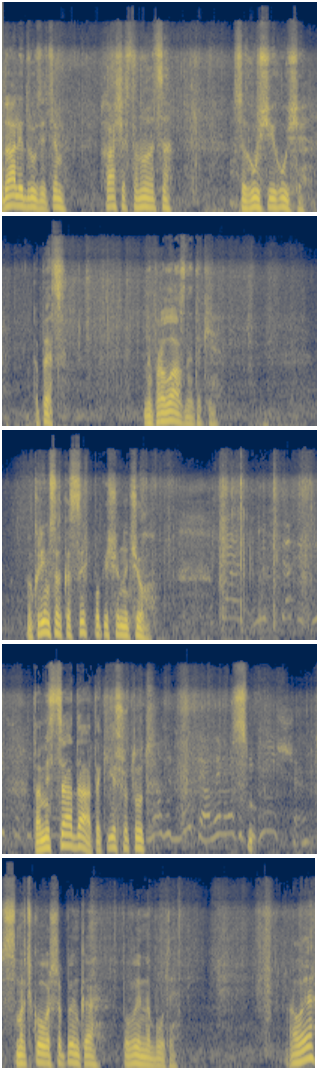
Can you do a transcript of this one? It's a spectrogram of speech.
далі, друзі, тим хащі становиться все гуще і гуще. Капець. Непролазний такі. Окрім саркасив, поки що нічого. Та місця, так, да, такі, що тут Пізніше. смарчкова шипинка повинна бути. Але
